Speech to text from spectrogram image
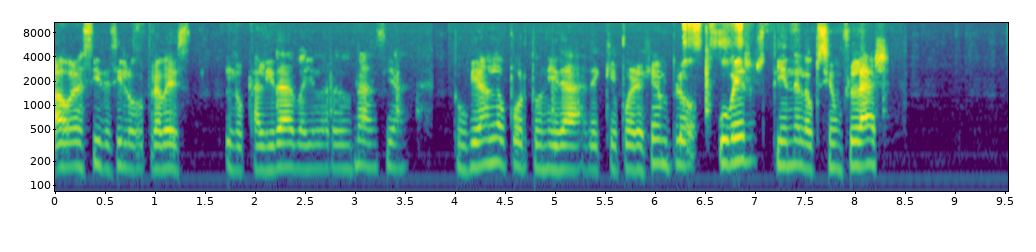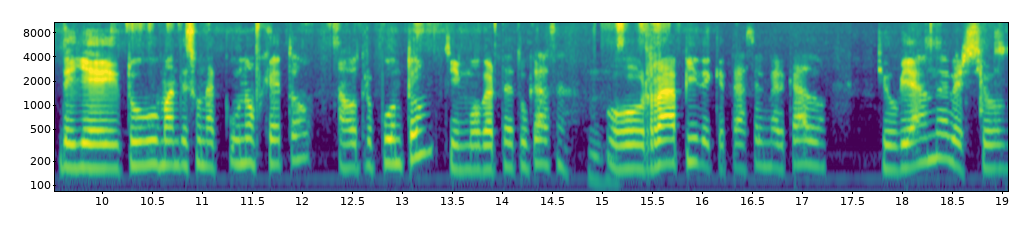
ahora sí decirlo otra vez, localidad, vaya la redundancia, tuvieran la oportunidad de que, por ejemplo, Uber tiene la opción Flash, de que tú mandes una, un objeto a otro punto sin moverte de tu casa. O Rappi de que te hace el mercado. Si hubiera una versión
